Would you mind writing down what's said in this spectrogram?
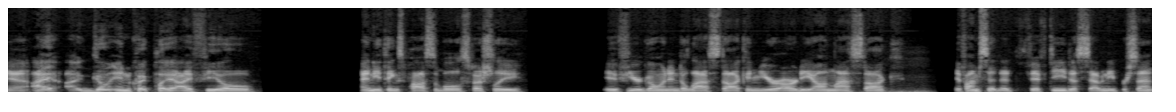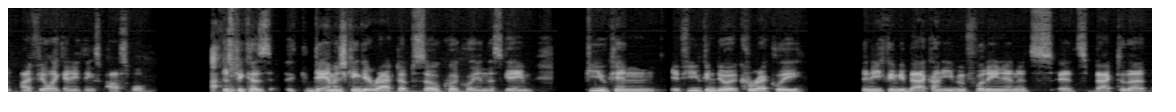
Yeah, I, I go in quick play. I feel anything's possible, especially if you're going into last stock and you're already on last stock. If I'm sitting at fifty to seventy percent, I feel like anything's possible. Just because damage can get racked up so quickly in this game. If you can if you can do it correctly, then you can be back on even footing and it's it's back to that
